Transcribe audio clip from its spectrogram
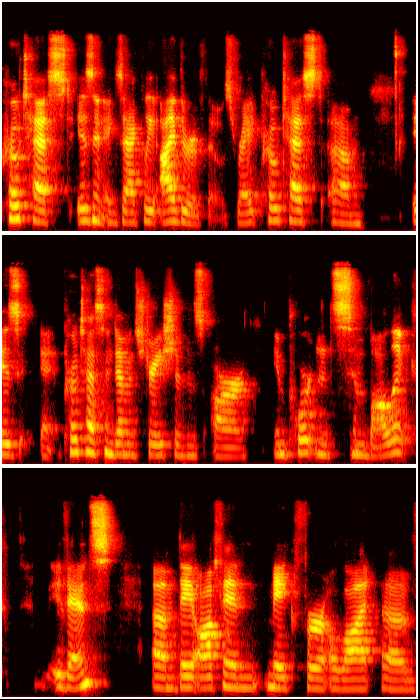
protest isn't exactly either of those, right? Protest um, is eh, protests and demonstrations are important symbolic events. Um, they often make for a lot of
